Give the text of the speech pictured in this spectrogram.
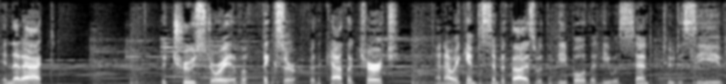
In that act, the true story of a fixer for the Catholic Church and how he came to sympathize with the people that he was sent to deceive.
